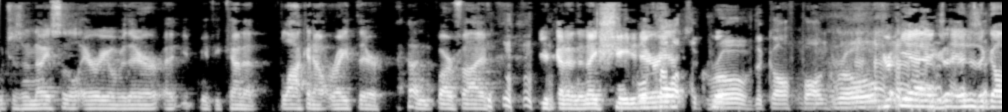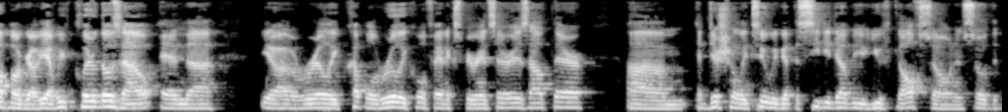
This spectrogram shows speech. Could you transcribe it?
which is a nice little area over there. Uh, if you kind of block it out right there on par five, you're kind of in a nice shaded we'll area. Call it the Grove, the golf ball grove. yeah, it is a golf ball grove. Yeah, we've cleared those out, and uh, you know, a really couple of really cool fan experience areas out there. Um, additionally, too, we've got the CDW Youth Golf Zone, and so the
